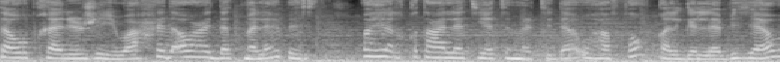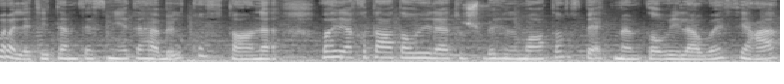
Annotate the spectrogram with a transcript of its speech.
ثوب خارجي واحد أو عدة ملابس. وهي القطعة التي يتم ارتداؤها فوق الجلابية والتي تم تسميتها بالقفطان. وهي قطعة طويلة تشبه المعطف بأكمام طويلة واسعة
